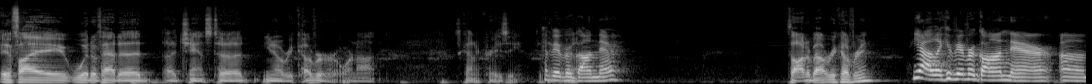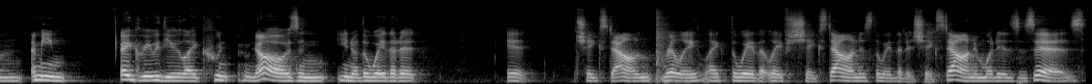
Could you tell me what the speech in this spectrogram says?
if I would have had a, a chance to, you know, recover or not. It's kind of crazy. Have you ever about. gone there? Thought about recovering? Yeah, like have you ever gone there? Um, I mean, I agree with you. Like who who knows? And you know the way that it it shakes down. Really, like the way that life shakes down is the way that it shakes down, and what is is is.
